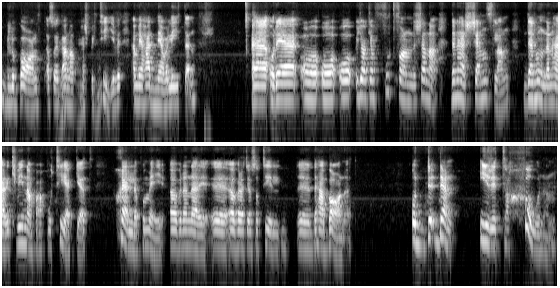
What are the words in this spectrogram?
globalt, alltså ett Mm, annat mm, perspektiv än vad jag hade när jag var liten. Eh, och, det, och, och, och jag kan fortfarande känna den här känslan där hon, den här kvinnan på apoteket, skäller på mig över, den där, eh, över att jag sa till eh, det här barnet. Och de, den irritationen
